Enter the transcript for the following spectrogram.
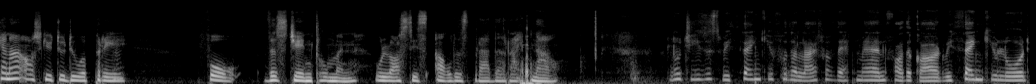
can I ask you to do a prayer hmm? for this gentleman who lost his eldest brother right now? Lord Jesus, we thank you for the life of that man, Father God. We thank you, Lord,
